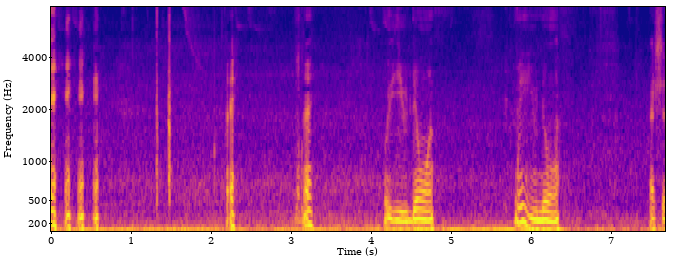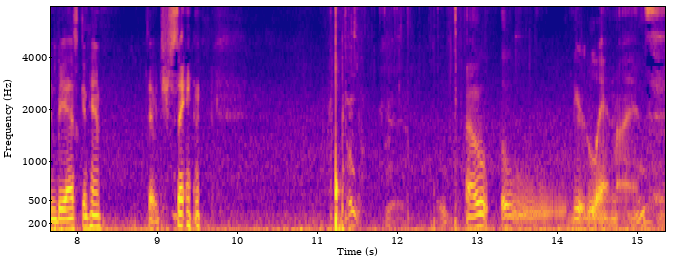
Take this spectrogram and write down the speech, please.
hey, hey, what are you doing? What are you doing? I shouldn't be asking him. Is that what you're saying? Oh, Oh, oh, dear landmines.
